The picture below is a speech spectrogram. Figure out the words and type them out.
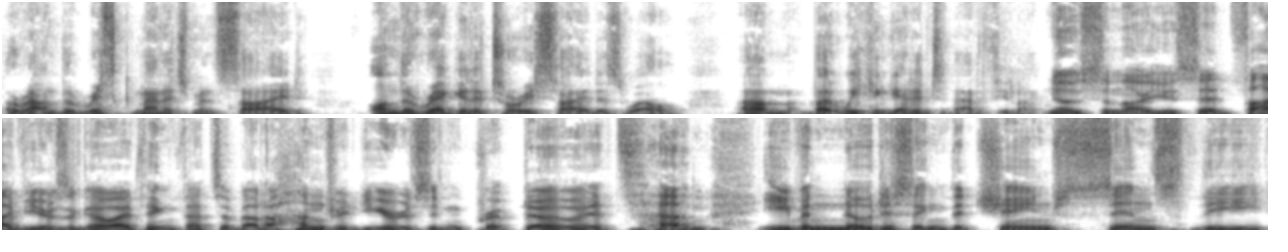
around the risk management side, on the regulatory side as well. Um, but we can get into that if you like. No, Samar, you said five years ago. I think that's about a hundred years in crypto. It's um, even noticing the change since the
